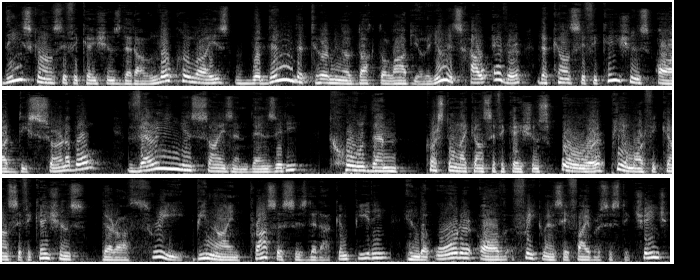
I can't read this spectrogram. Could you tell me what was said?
these calcifications that are localized within the terminal ductal lobular units. However, the calcifications are discernible, varying in size and density. Call them crushed stone-like calcifications or pleomorphic calcifications. There are three benign processes that are competing in the order of frequency fibrocystic change,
